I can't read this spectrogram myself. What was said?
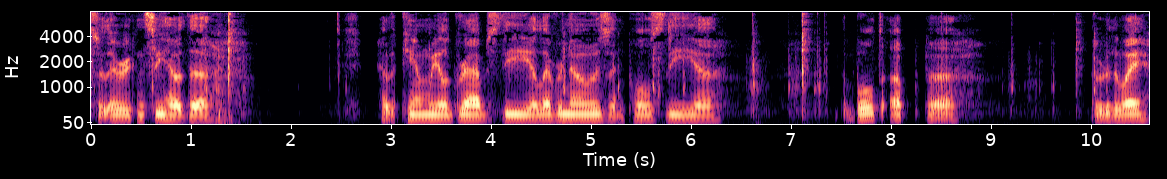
So there we can see how the how the cam wheel grabs the lever nose and pulls the uh, the bolt up uh, out of the way.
